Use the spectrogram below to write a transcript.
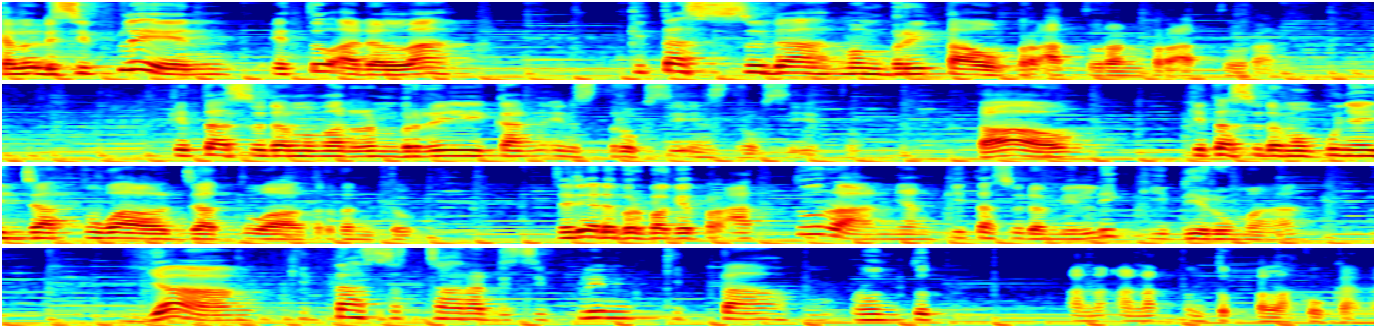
Kalau disiplin itu adalah kita sudah memberitahu peraturan-peraturan. Kita sudah memberikan instruksi-instruksi itu. Tahu, kita sudah mempunyai jadwal-jadwal tertentu. Jadi ada berbagai peraturan yang kita sudah miliki di rumah yang kita secara disiplin kita menuntut anak-anak untuk melakukan.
